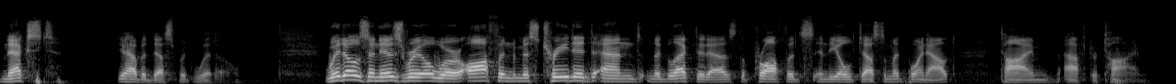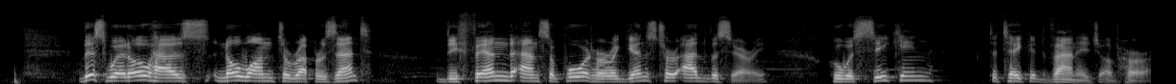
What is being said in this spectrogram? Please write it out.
Next, you have a desperate widow. Widows in Israel were often mistreated and neglected, as the prophets in the Old Testament point out time after time. This widow has no one to represent, defend, and support her against her adversary who was seeking to take advantage of her.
